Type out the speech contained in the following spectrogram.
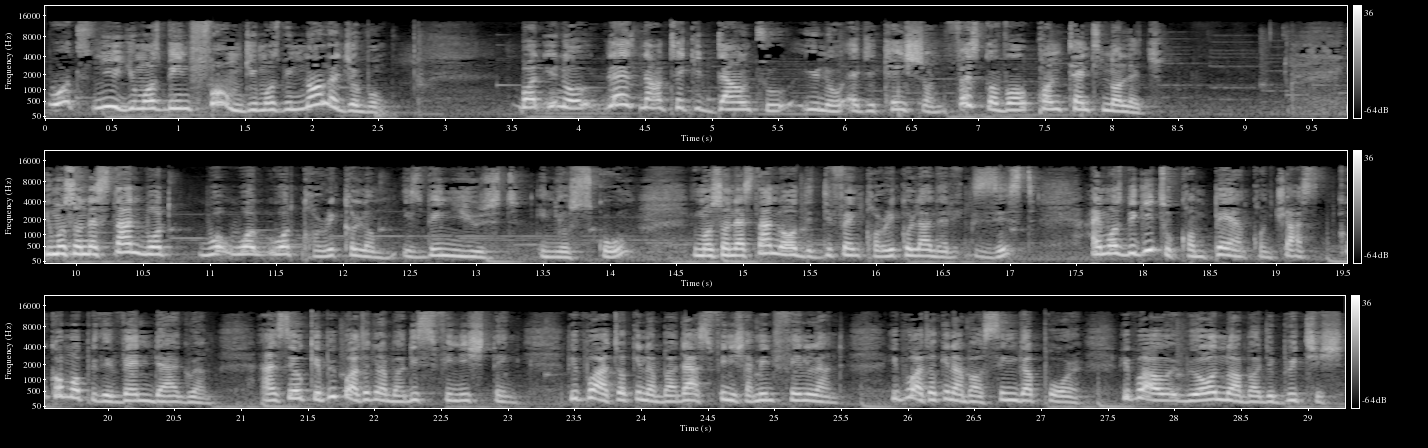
What's new? You must be informed. You must be knowledgeable. But you know, let's now take it down to you know education. First of all, content knowledge. You must understand what, what, what, what curriculum is being used in your school. You must understand all the different curricula that exist. I must begin to compare and contrast, come up with a Venn diagram and say, okay, people are talking about this Finnish thing. People are talking about that's Finnish, I mean Finland. People are talking about Singapore. People are, we all know about the British.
